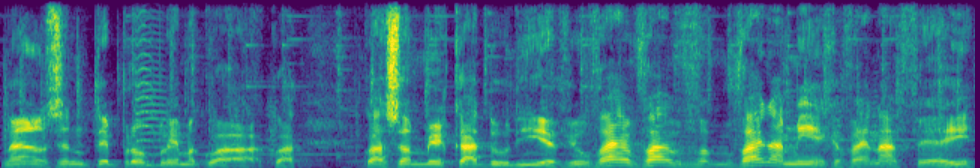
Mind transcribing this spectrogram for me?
né? Você não ter problema com a, com a, com a sua mercadoria, viu? Vai, vai, vai na minha, que vai na fé aí.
